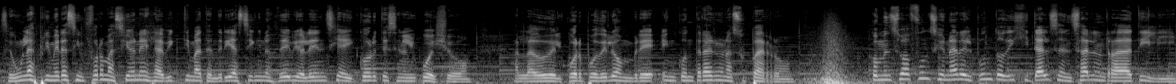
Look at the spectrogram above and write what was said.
Según las primeras informaciones, la víctima tendría signos de violencia y cortes en el cuello. Al lado del cuerpo del hombre encontraron a su perro. Comenzó a funcionar el punto digital censal en Radatili.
